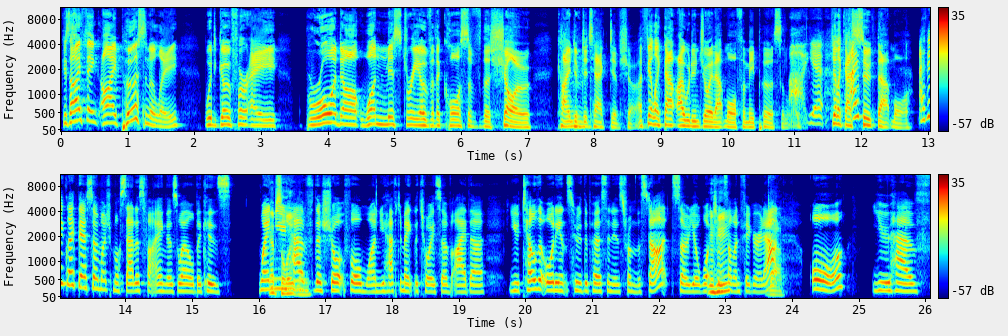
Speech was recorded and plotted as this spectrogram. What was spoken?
Because I think I personally would go for a broader one mystery over the course of the show kind Hmm. of detective show. I feel like that I would enjoy that more for me personally. Ah, yeah. I feel like I, I- suit that more. I think like they're so much more satisfying as well because when Absolutely. you have the short form one, you have to make the choice of either you tell the audience who the person is from the start, so you're watching Mhm. someone figure it out, Yeah. or you have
